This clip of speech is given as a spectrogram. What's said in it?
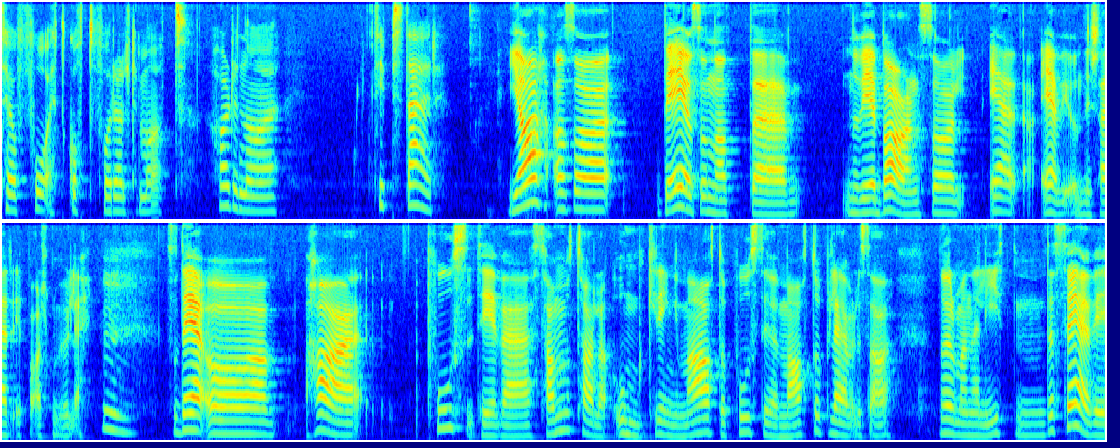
til å få et godt forhold til mat? Har du noen tips der? Ja, altså Det er jo sånn at uh, når vi er barn, så er, er vi jo nysgjerrig på alt mulig. Så det å ha positive samtaler omkring mat og positive matopplevelser når man er liten, det ser vi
